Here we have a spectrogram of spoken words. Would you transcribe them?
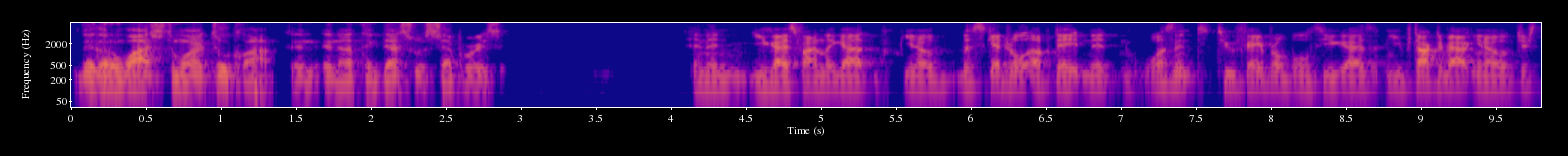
they're gonna watch tomorrow at two o'clock, and and I think that's what separates it. And then you guys finally got you know the schedule update, and it wasn't too favorable to you guys. You've talked about you know just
